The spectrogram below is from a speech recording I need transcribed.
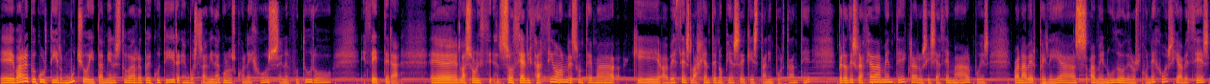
eh, va a repercutir mucho y también esto va a repercutir en vuestra vida con los conejos en el futuro, etc. Eh, la socialización es un tema que a veces la gente no piense que es tan importante, pero desgraciadamente, claro, si se hace mal, pues van a haber peleas a menudo de los conejos y a veces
